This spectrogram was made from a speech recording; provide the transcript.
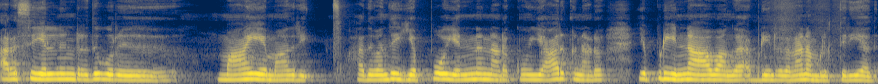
அரசியல்ன்றது ஒரு மாயை மாதிரி. அது வந்து எப்போ என்ன நடக்கும் யாருக்கு நட எப்படி என்ன ஆவாங்க அப்படின்றதெல்லாம் நம்மளுக்கு தெரியாது.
